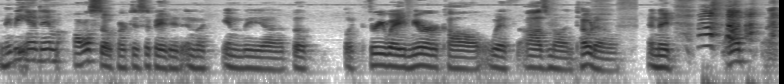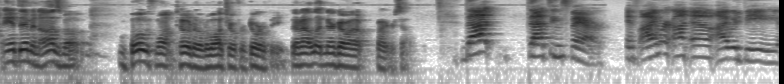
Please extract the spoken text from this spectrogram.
maybe Aunt M also participated in the in the uh, the like three way mirror call with Ozma and Toto, and they Aunt, Aunt M and Ozma both want Toto to watch over Dorothy. They're not letting her go out by herself. That that seems fair. If I were Aunt M, I would be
